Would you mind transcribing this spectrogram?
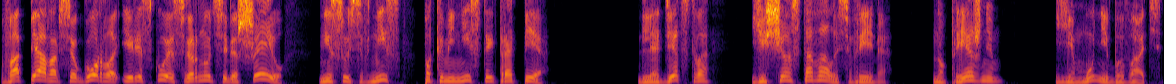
вопя во все горло и рискуя свернуть себе шею, несусь вниз по каменистой тропе. Для детства еще оставалось время, но прежним ему не бывать.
